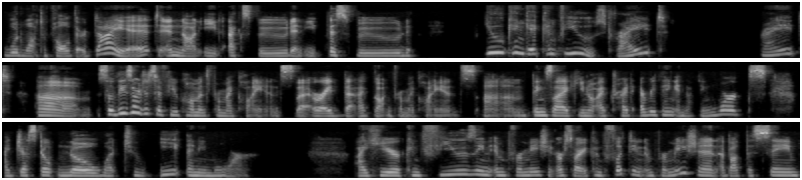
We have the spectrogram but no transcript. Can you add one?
would want to follow their diet and not eat x food and eat this food you can get confused right? Right? Um so these are just a few comments from my clients that or I, that I've gotten from my clients. Um things like you know I've tried everything and nothing works. I just don't know what to eat anymore I hear confusing information, or sorry, conflicting information about the same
